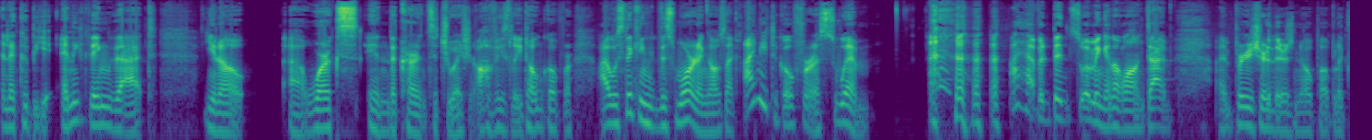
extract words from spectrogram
And it could be anything that, you know, uh, works in the current situation. Obviously, don't go for. I was thinking this morning, I was like, I need to go for a swim. I haven't been swimming in a long time. I'm pretty sure there's no public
